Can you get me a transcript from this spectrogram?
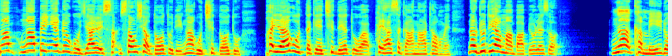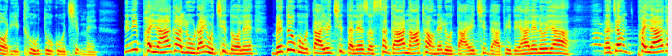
ငါငါပင်ရတို့ကိုရရွေစောင်းလျှောက်တော်သူတွေငါကိုချစ်တော်သူ ဖယားကိုတကယ်ချစ်တဲ့သူကဖယားစကားနားထောင်မယ်နောက်ဒုတိယမှာဘာပြောလဲဆိုငါခမေးတော်ဒီထိုသူကိုချစ်မယ်ဒီနေ့ဖယားကလူတိုင်းကိုချစ်တော်လဲဘယ်သူကိုတာရွေးချစ်တယ်လဲဆိုစကားနားထောင်တဲ့လူတာရွေးချစ်တာဖြစ်တယ်ဟာလေလုယာဒါကြောင့်ဖယားက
